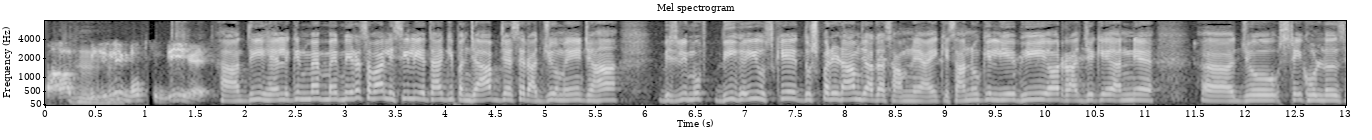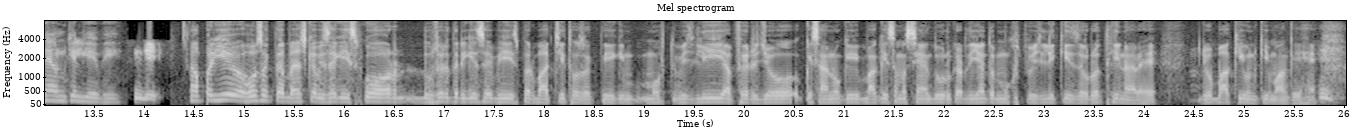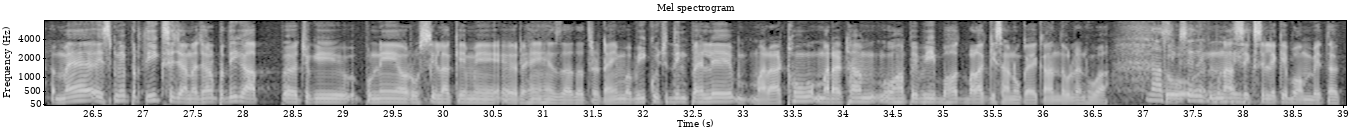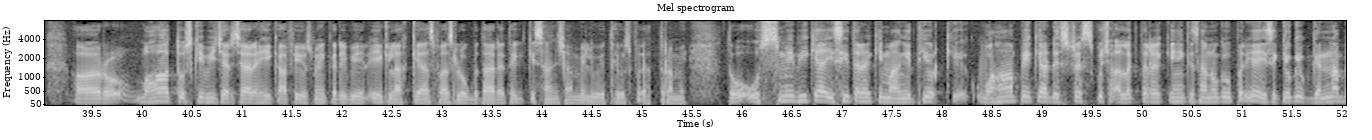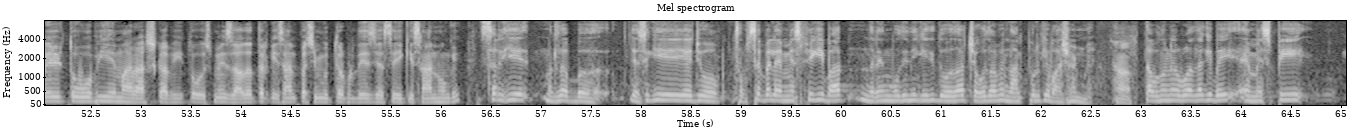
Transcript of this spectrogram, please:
हम्म, बिजली मुफ़्त दी है। हाँ दी है लेकिन मैं, मैं मेरा सवाल इसीलिए था कि पंजाब जैसे राज्यों में जहाँ बिजली मुफ़्त दी गई उसके दुष्परिणाम ज़्यादा सामने आए किसानों के लिए भी और राज्य के अन्य जो स्टेक होल्डर्स हैं उनके लिए भी। जी। हाँ पर ये हो सकता है बहस का विषय कि इसको और दूसरे तरीके से भी इस पर बातचीत हो सकती है कि मुफ़्त बिजली या फिर जो किसानों की बाकी समस्याएँ दूर कर दी जाएँ तो मुफ़्त बिजली की ज़रूरत ही ना रहे जो बाकी उनकी मांगे हैं। मैं इसमें प्रतीक से जानना चाह। रहा हूँ प्रतीक आप चूँकि पुणे और उस इलाके में रहे हैं ज़्यादातर टाइम अभी कुछ दिन पहले मराठों मराठा वहाँ पे भी बहुत बड़ा किसानों का एक आंदोलन हुआ। नासिक तो नासिक से लेके बॉम्बे तक और बहुत उसकी भी चर्चा रही काफ़ी उसमें करीब एक लाख के आसपास लोग बता रहे थे कि किसान शामिल शामिल हुए थे उस यात्रा में। तो उसमें भी क्या इसी तरह की मांगे थी और वहाँ पे क्या डिस्ट्रेस कुछ अलग तरह के हैं किसानों के ऊपर या इसे क्योंकि गन्ना बेल्ट तो वो भी है महाराष्ट्र का भी तो उसमें ज़्यादातर किसान पश्चिमी उत्तर प्रदेश जैसे ही किसान होंगे? सर ये मतलब जैसे कि ये जो सबसे पहले एम की बात नरेंद्र मोदी ने की थी दो में नागपुर के भाषण में। हाँ। तब उन्होंने बोला था कि भाई एम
